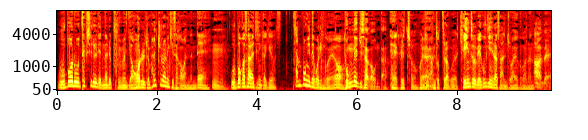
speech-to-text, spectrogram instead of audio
우버로 택시를 옛날에 부르면 영어를 좀 할 줄 아는 기사가 왔는데 음. 우버가 사라지니까 이게 짬뽕이 돼 버린 거예요. 동네 기사가 온다. 예, 그렇죠. 그건 네. 좀안 좋더라고요. 개인적으로 외국인이라서 안 좋아요, 그거는. 아, 네. 네.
